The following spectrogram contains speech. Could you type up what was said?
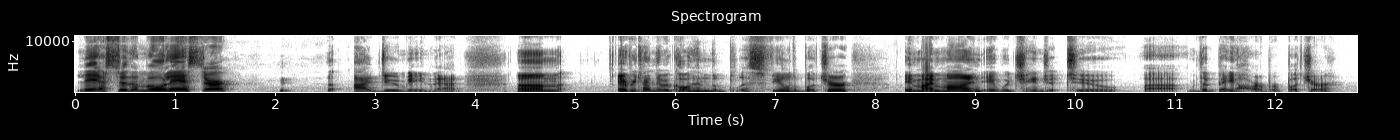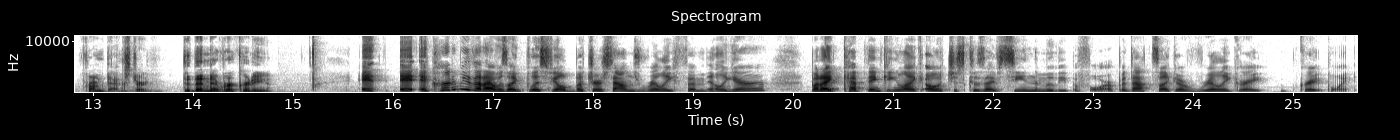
Lester the Molester? I do mean that. Um, every time they would call him the Blissfield Butcher, in my mind it would change it to uh, the Bay Harbor Butcher from Dexter. Did that never occur to you? It, it occurred to me that I was like Blissfield Butcher sounds really familiar, but I kept thinking like, oh, it's just because I've seen the movie before. But that's like a really great great point.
